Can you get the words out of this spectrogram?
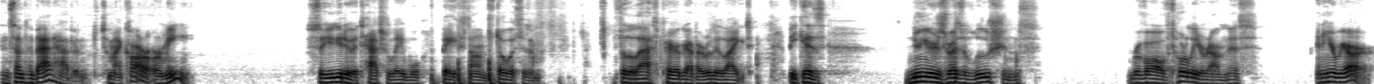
and something bad happened to my car or me. So you get to attach a label based on stoicism. So the last paragraph I really liked because New Year's resolutions revolve totally around this. And here we are,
